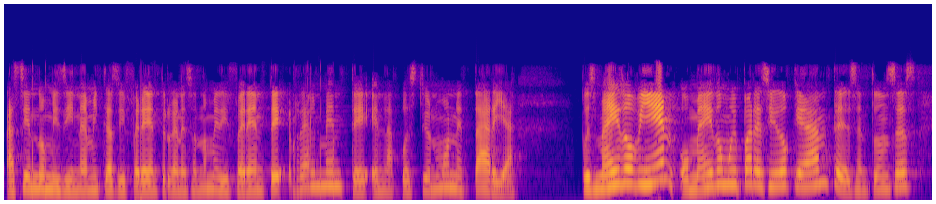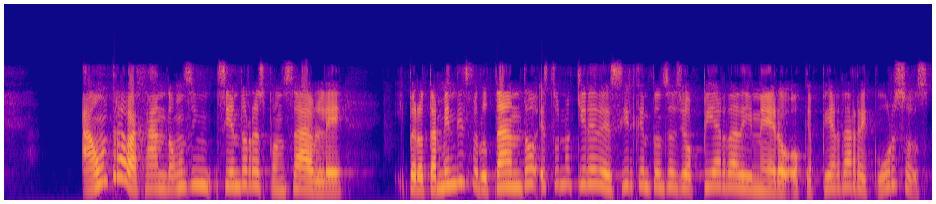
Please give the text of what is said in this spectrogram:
haciendo mis dinámicas diferente, organizándome diferente, realmente en la cuestión monetaria, pues me ha ido bien o me ha ido muy parecido que antes. Entonces, aún trabajando, aún siendo responsable, pero también disfrutando, esto no quiere decir que entonces yo pierda dinero o que pierda recursos.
